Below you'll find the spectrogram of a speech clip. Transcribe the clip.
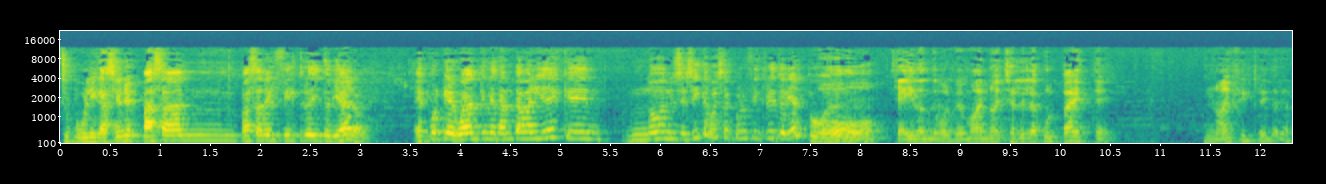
sus publicaciones pasan, pasan el filtro editorial. Claro. Es porque el weón tiene tanta validez que no necesita pasar por un filtro editorial, pues. O, que ahí donde volvemos a no echarle la culpa a este, no hay filtro editorial.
